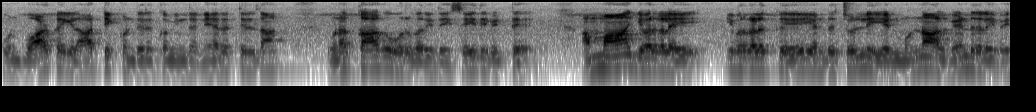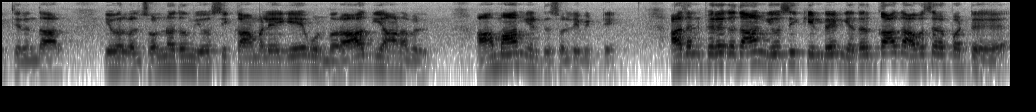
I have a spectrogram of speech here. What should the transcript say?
உன் வாழ்க்கையில் ஆட்டிக்கொண்டிருக்கும் இந்த நேரத்தில்தான் உனக்காக ஒருவர் இதை செய்துவிட்டு அம்மா இவர்களை இவர்களுக்கு என்று சொல்லி என் முன்னால் வேண்டுதலை வைத்திருந்தால் இவர்கள் சொன்னதும் யோசிக்காமலேயே உன் வராகியானவள். ஆமாம் என்று சொல்லிவிட்டேன். அதன் பிறகுதான் யோசிக்கின்றேன் எதற்காக அவசரப்பட்டு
